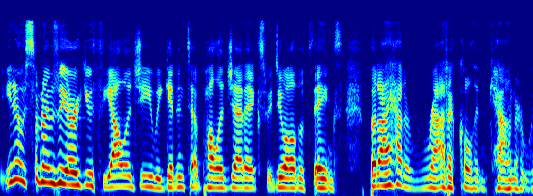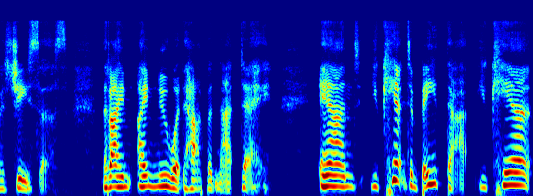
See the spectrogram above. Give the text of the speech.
you know, sometimes we argue theology, we get into apologetics, we do all the things, but I had a radical encounter with Jesus that I, I knew what happened that day. And you can't debate that. You can't,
